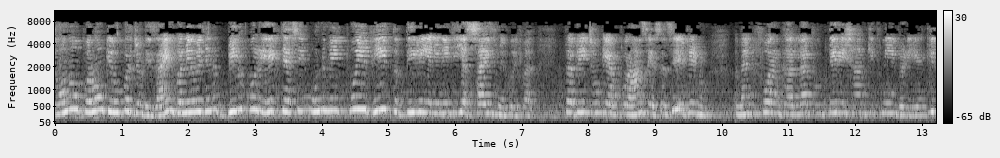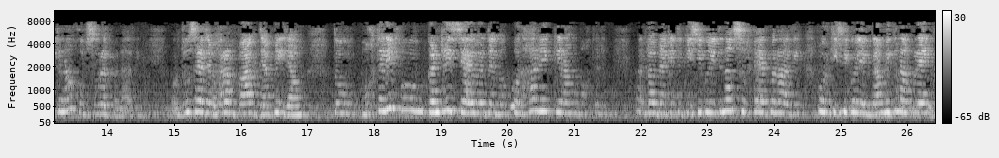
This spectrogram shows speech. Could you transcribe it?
دونوں پروں کے اوپر جو ڈیزائن بنے ہوئے تھے نا، بالکل ایک جیسے ان میں کوئی بھی تبدیلی یعنی نہیں تھی یا سائز میں کوئی فرق۔ تبھی چونکہ اب قرآن سے ایسوسیٹڈ ہوں، تو میں نے فوراً کہا، اللہ تم تیری شان کتنی بڑی ہے، کتنا خوبصورت بنا دی۔ اور دوسرا، جب حرم پاک جب بھی جاؤں، تو مختلف کنٹریز سے آئے ہوئے تھے لوگ، اور ہر ایک کے رنگ اللہ میں کہتی کسی کو اتنا سفید بنا دی اور کسی کو ایک دم اتنا بلیک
